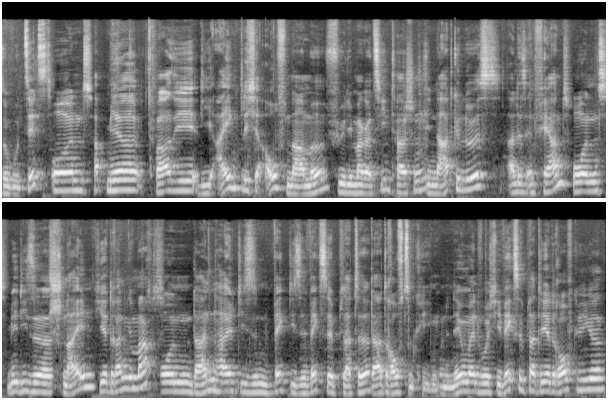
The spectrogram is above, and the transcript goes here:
so gut sitzt und habe mir quasi die eigentliche Aufnahme für die Magazintaschen, die Naht gelöst, alles entfernt und mir diese Schnallen hier dran gemacht und dann halt diesen weg, diese Wechselplatte da drauf zu kriegen. Und in dem Moment, wo ich die Wechselplatte hier drauf kriege,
